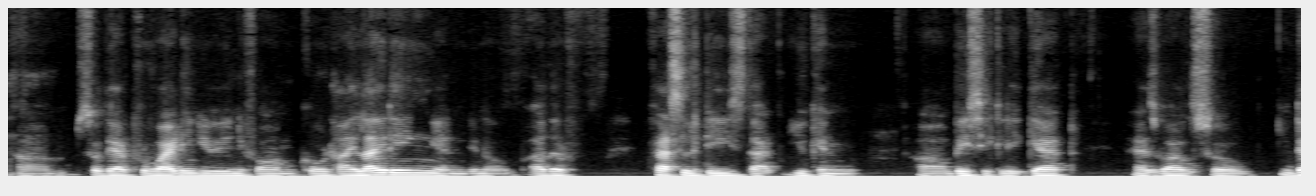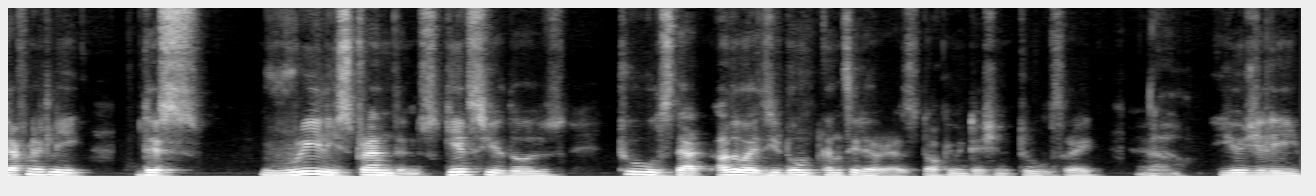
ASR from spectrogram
Mm-hmm. Um, so they are providing you uniform code highlighting and you know other facilities that you can uh, basically get as well. So definitely this really strengthens, gives you those tools that otherwise you don't consider as documentation tools, right? Yeah. Um, usually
